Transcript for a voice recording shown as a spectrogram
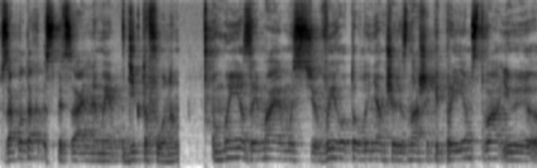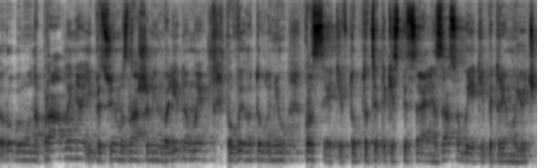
в закладах спеціальними диктофонами. Ми займаємось виготовленням через наші підприємства і робимо направлення і працюємо з нашими інвалідами по виготовленню корсетів. Тобто це такі спеціальні засоби, які підтримують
